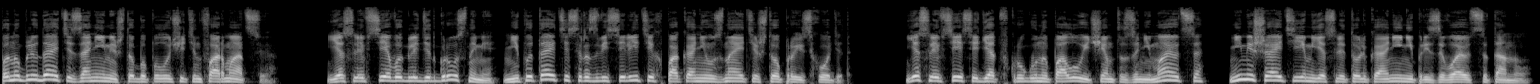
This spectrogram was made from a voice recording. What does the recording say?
Понаблюдайте за ними, чтобы получить информацию. Если все выглядят грустными, не пытайтесь развеселить их, пока не узнаете, что происходит. Если все сидят в кругу на полу и чем-то занимаются, не мешайте им, если только они не призывают сатану.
